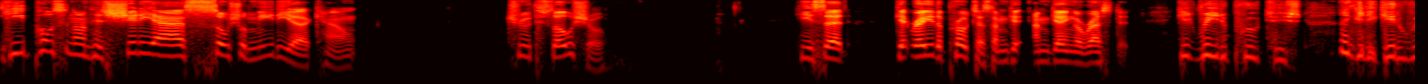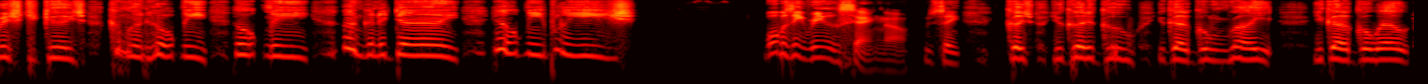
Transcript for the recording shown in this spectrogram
he posted on his shitty ass social media account, Truth Social. He said, "Get ready to protest. I'm get, I'm getting arrested." Get ready to protest. I'm gonna get arrested, guys. Come on, help me. Help me. I'm gonna die. Help me, please. What was he really saying, though? He was saying, guys, you gotta go. You gotta go riot. You gotta go out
